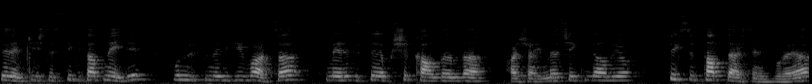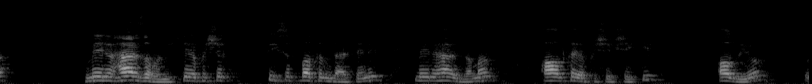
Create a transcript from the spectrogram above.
Dedim ki işte Sticky Tab neydi? Bunun üstünde bir div varsa menü üste yapışık kaldığında aşağı inmez şekilde alıyor. Fixed Tab derseniz buraya menü her zaman üste yapışık. Fixed Bottom derseniz menü her zaman alta yapışık şekil alıyor. Ee,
